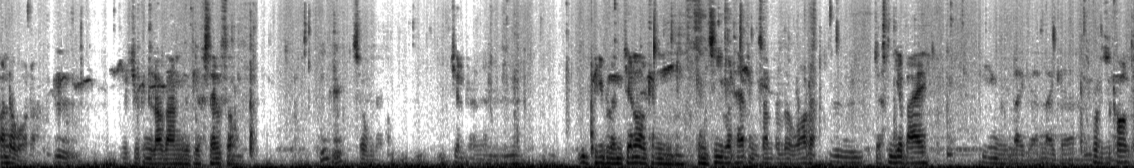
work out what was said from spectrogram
underwater, Mm. which you can log on with your cell phone, Okay. so that children and people in general can can see what happens under the water, Mm. just nearby, being like a, like a what is it called?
